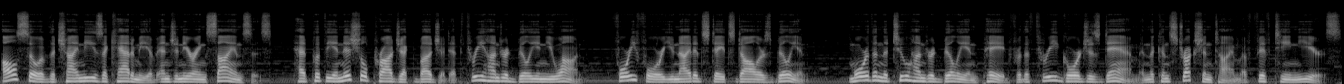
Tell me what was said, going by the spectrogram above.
also of the Chinese Academy of Engineering Sciences, had put the initial project budget at 300 billion yuan, 44 United States dollars billion, more than the 200 billion paid for the Three Gorges Dam in the construction time of 15 years.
